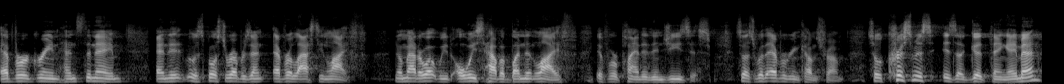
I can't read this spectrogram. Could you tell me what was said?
evergreen, hence the name. And it was supposed to represent everlasting life. No matter what, we'd always have abundant life if we're planted in Jesus. So that's where the evergreen comes from. So Christmas is a good thing. Amen?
